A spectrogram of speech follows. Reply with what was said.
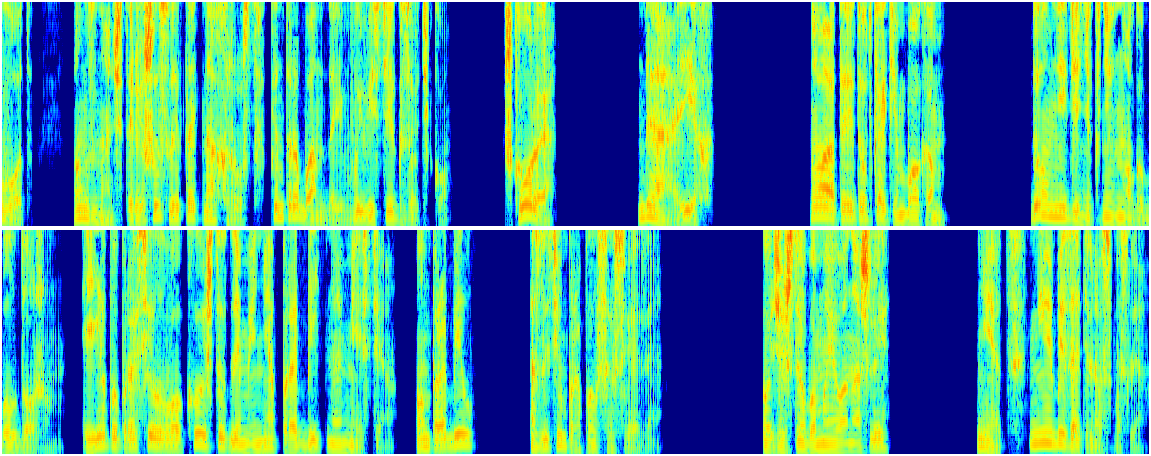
вот, он, значит, решил слетать на хруст, контрабандой вывести экзотику. Шкуры? Да, их. Ну а ты тут каким боком? Да он мне денег немного был должен. И я попросил его кое-что для меня пробить на месте. Он пробил, а затем пропал со связи. Хочешь, чтобы мы его нашли? Нет, не обязательно в смысле.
